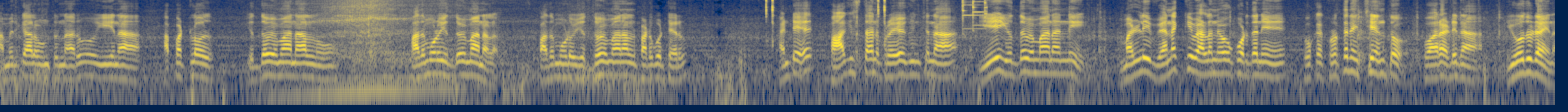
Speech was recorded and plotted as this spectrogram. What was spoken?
అమెరికాలో ఉంటున్నారు. ఈయన అప్పట్లో యుద్ధ విమానాలను పదమూడు యుద్ధ విమానాలను పదమూడు యుద్ధ విమానాలను పడగొట్టారు. అంటే పాకిస్తాన్ ప్రయోగించిన ఏ యుద్ధ విమానాన్ని మళ్ళీ వెనక్కి వెళ్ళనివ్వకూడదనే ఒక కృత నిశ్చయంతో పోరాడిన యోధుడు ఆయన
